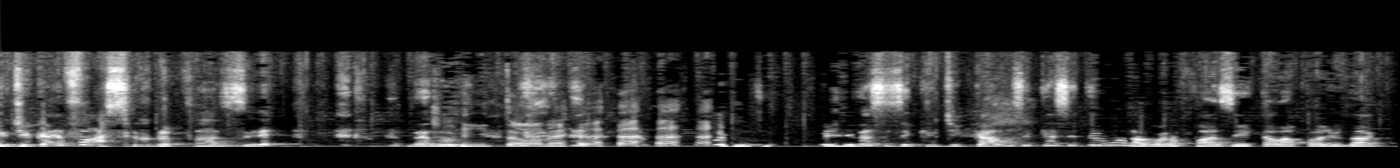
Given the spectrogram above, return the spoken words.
Criticar é fácil, agora fazer. Né, no... Então, né? assim, você criticar, você quer ser tribunal. Agora, fazer e tá lá para ajudar,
